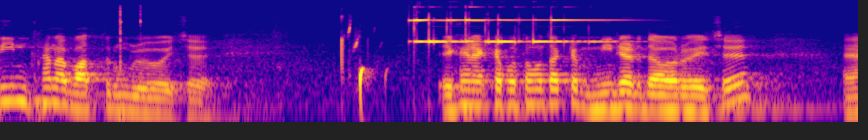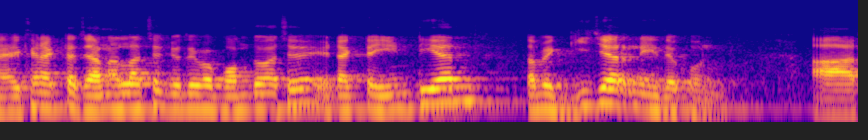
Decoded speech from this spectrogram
তিনখানা বাথরুম রয়েছে। এখানে একটা প্রথমত একটা মিরার দেওয়া রয়েছে। এখানে একটা জানালা আছে যদি বা বন্ধ আছে। এটা একটা ইন্ডিয়ান, তবে গিজার নেই, দেখুন। আর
